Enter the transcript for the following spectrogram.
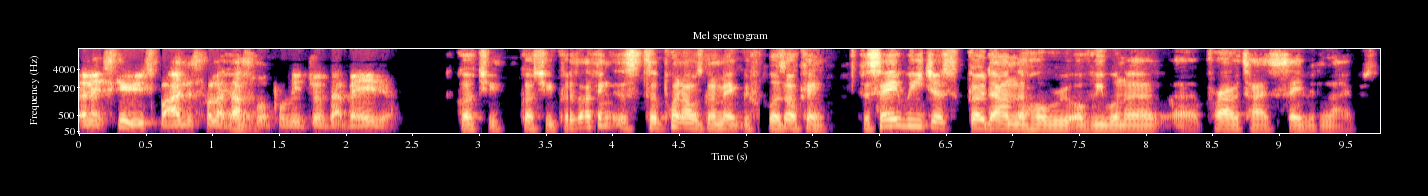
an excuse, but I just feel like yeah. that's what probably drove that behavior. Got you, got you. Because I think it's the point I was going to make before was okay. So say we just go down the whole route of we want to uh, prioritize saving lives,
